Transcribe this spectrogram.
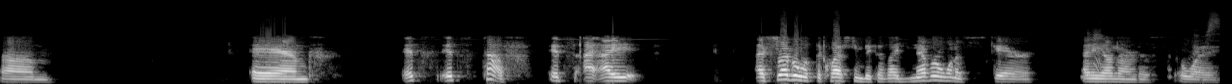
Um, and it's it's tough. It's I, I I struggle with the question because I never want to scare any young artists away.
